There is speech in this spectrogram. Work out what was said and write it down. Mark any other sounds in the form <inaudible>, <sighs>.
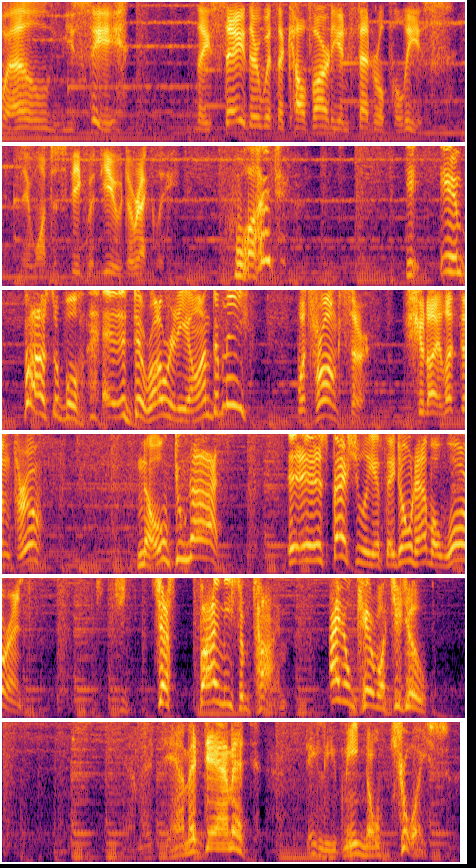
Well, you see, they say they're with the Calvardian Federal Police. They want to speak with you directly. What? I- impossible! Uh, They're already on to me? What's wrong, sir? Should I let them through? No, do not! Especially if they don't have a warrant. Just buy me some time. I don't care what you do. Damn it, damn it, damn it! They leave me no choice.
